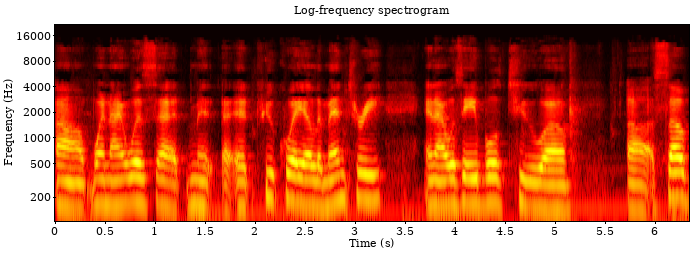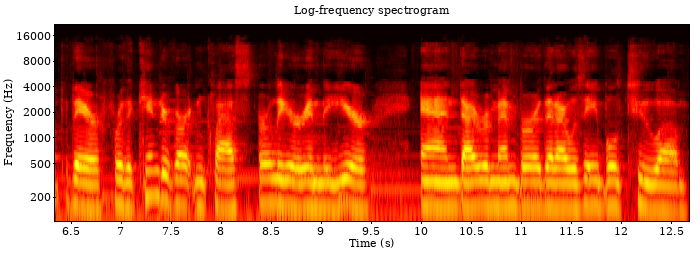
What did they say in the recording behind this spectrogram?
uh, when I was at at Fuquay Elementary, and I was able to uh, uh, sub there for the kindergarten class earlier in the year, and I remember that I was able to. Um,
